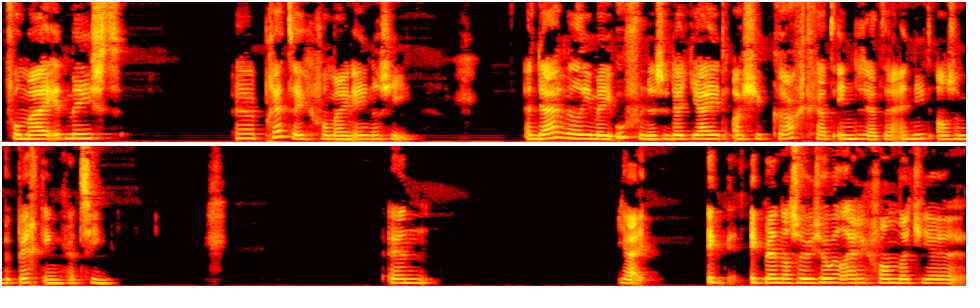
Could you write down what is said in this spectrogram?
voor mij het meest uh, prettig voor mijn energie. En daar wil je mee oefenen, zodat jij het als je kracht gaat inzetten en niet als een beperking gaat zien. En ja, ik, ik ben er sowieso heel erg van dat je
